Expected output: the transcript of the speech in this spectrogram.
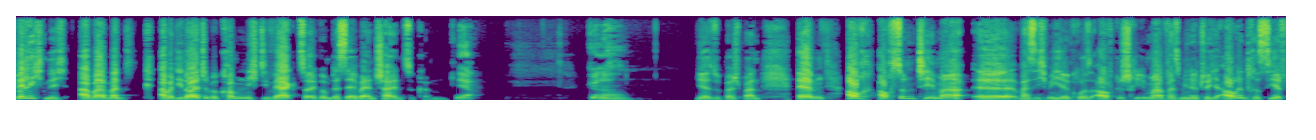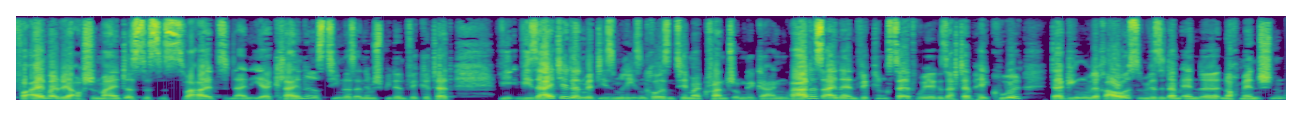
will ich nicht. Aber man, aber die Leute bekommen nicht die Werkzeuge, um das selber entscheiden zu können. Ja. Genau. Ja, super spannend. Ähm, auch, auch so ein Thema, äh, was ich mir hier groß aufgeschrieben habe, was mich natürlich auch interessiert, vor allem, weil du ja auch schon meintest, das ist zwar jetzt ein eher kleineres Team, das an dem Spiel entwickelt hat. Wie, wie seid ihr denn mit diesem riesengroßen Thema Crunch umgegangen? War das eine Entwicklungszeit, wo ihr gesagt habt, hey cool, da gingen wir raus und wir sind am Ende noch Menschen?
